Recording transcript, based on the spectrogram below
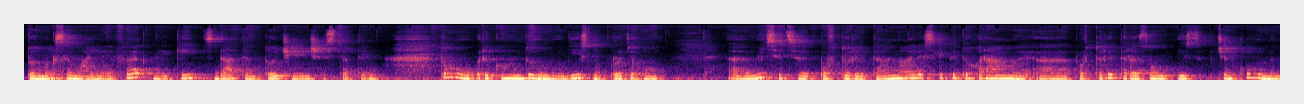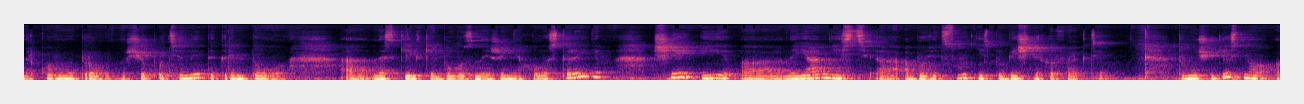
той максимальний ефект, на який здатен той чи інший статин. Тому рекомендуємо дійсно протягом е, місяця повторити аналіз ліпідограми, е, повторити разом із початковими нарковими пробами, щоб оцінити, крім того, е, наскільки було зниження холестеринів, ще і е, наявність е, або відсутність побічних ефектів. Тому що дійсно е,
